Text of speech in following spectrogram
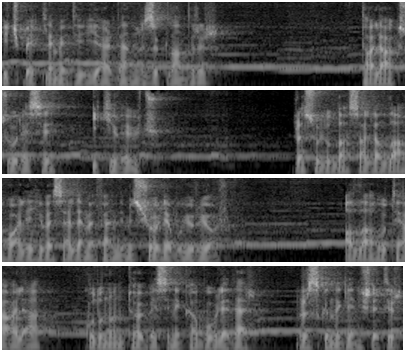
hiç beklemediği yerden rızıklandırır. Talak Suresi 2 ve 3 Resulullah sallallahu aleyhi ve sellem Efendimiz şöyle buyuruyor. Allahu Teala kulunun tövbesini kabul eder, rızkını genişletir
